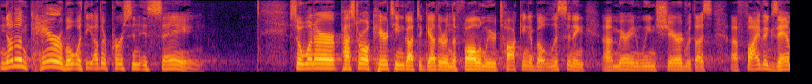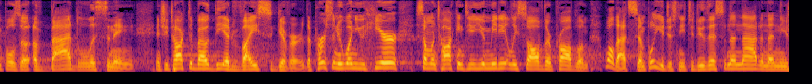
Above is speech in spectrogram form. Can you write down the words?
none of them care about what the other person is saying. So, when our pastoral care team got together in the fall and we were talking about listening, uh, Marion Ween shared with us uh, five examples of, of bad listening. And she talked about the advice giver, the person who, when you hear someone talking to you, you immediately solve their problem. Well, that's simple. You just need to do this and then that, and then your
